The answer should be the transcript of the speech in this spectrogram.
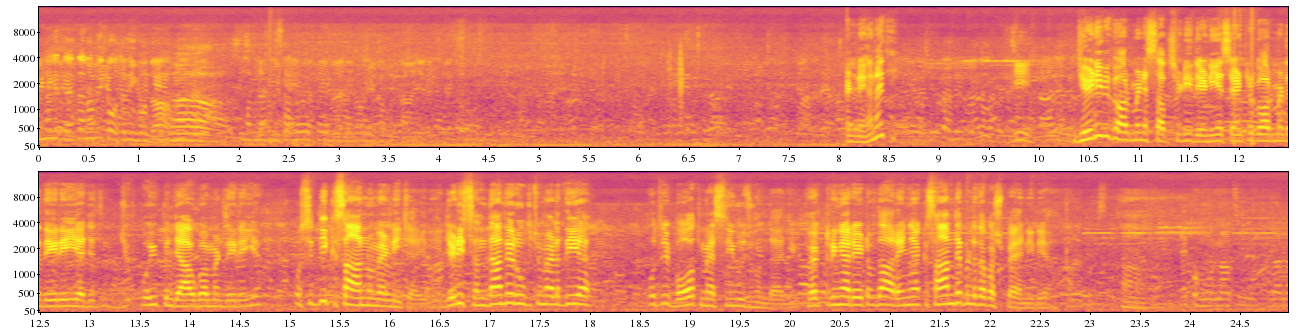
ਉਹਨਾਂ ਨੇ ਕਹਿੰਦਾ ਨਾ ਵੀ ਕੁਝ ਨਹੀਂ ਹੁੰਦਾ ਨੇ ਹਨਾ ਜੀ? ਜੀ। ਜਿਹੜੀ ਵੀ ਗਵਰਨਮੈਂਟ ਨੇ ਸਬਸਿਡੀ ਦੇਣੀ ਹੈ ਸੈਂਟਰ ਗਵਰਨਮੈਂਟ ਦੇ ਰਹੀ ਹੈ ਜੋ- ਕੋਈ ਪੰਜਾਬ ਗਵਰਨਮੈਂਟ ਦੇ ਰਹੀ ਹੈ ਉਹ ਸਿੱਧੀ ਕਿਸਾਨ ਨੂੰ ਮਿਲਣੀ ਚਾਹੀਦੀ ਹੈ। ਜਿਹੜੀ ਸੰਦਾਂ ਦੇ ਰੂਪ ਚ ਮਿਲਦੀ ਹੈ ਉਹਦੇ 'ਚ ਬਹੁਤ ਮਿਸਯੂਜ਼ ਹੁੰਦਾ ਹੈ ਜੀ। ਫੈਕਟਰੀਆਂ ਰੇਟ ਵਧਾ ਰਹੀਆਂ ਕਿਸਾਨ ਦੇ ਪੱਲੇ ਤਾਂ ਕੁਝ ਪੈ ਨਹੀਂ ਰਿਹਾ। ਹਾਂ। ਇੱਕ ਹੋਰ ਨਾਲ ਸੀ ਗੱਲ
